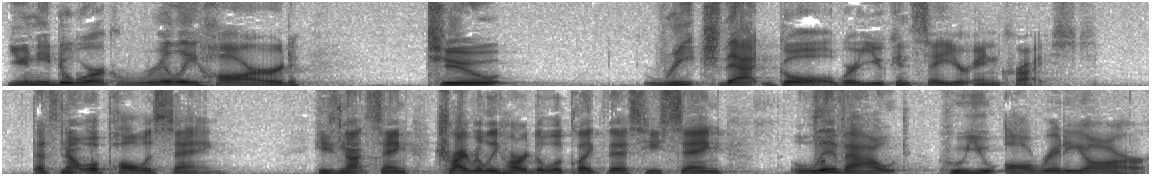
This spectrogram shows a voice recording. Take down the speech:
You need to work really hard to reach that goal where you can say you're in Christ. That's not what Paul is saying. He's not saying, try really hard to look like this. He's saying, live out who you already are.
